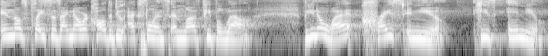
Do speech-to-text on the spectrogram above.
in those places. I know we're called to do excellence and love people well. But you know what? Christ in you He's in you.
